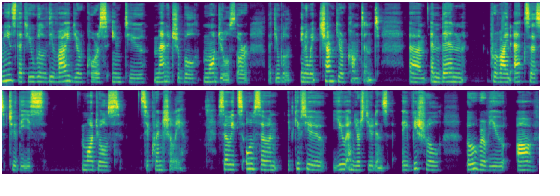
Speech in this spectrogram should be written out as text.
means that you will divide your course into manageable modules or that you will in a way chunk your content um, and then provide access to these modules sequentially. So it's also, an, it gives you, you and your students a visual overview of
